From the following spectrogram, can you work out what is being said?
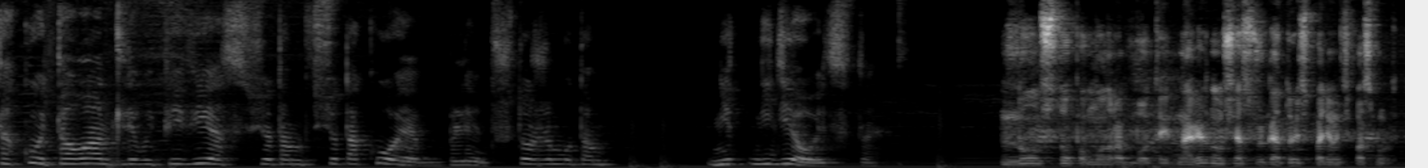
Такой талантливый певец, все там, все такое, блин, что же ему там не, не делается-то? нон-стопом он работает. Наверное, он сейчас уже готовится, пойдемте посмотрим.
